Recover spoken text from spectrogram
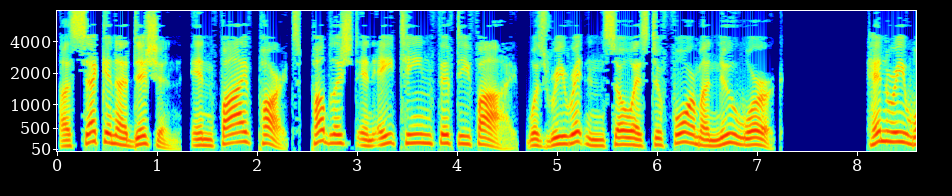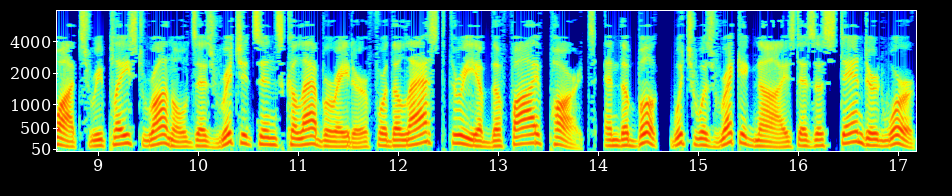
A second edition, in five parts, published in 1855, was rewritten so as to form a new work. Henry Watts replaced Ronalds as Richardson's collaborator for the last three of the five parts, and the book, which was recognized as a standard work,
